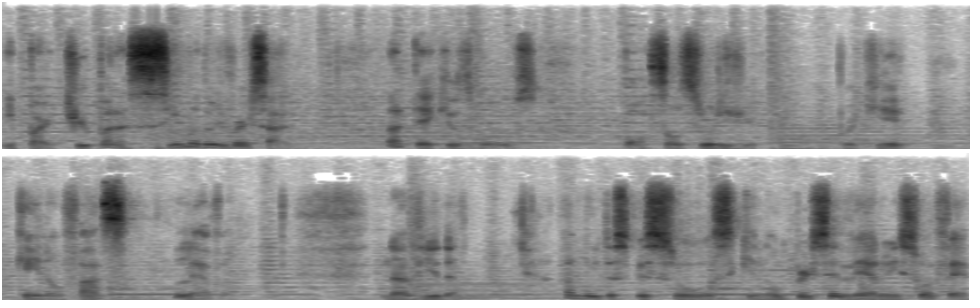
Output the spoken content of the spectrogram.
e partir para cima do adversário, até que os gols possam surgir, porque quem não faz, leva. Na vida, há muitas pessoas que não perseveram em sua fé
